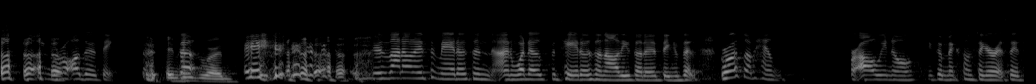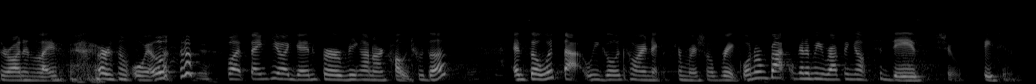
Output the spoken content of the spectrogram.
you can grow other things. In So- his words. There's not only tomatoes and, and what else, potatoes and all these other things. That grow some hemp. For all we know, you can make some cigarettes later on in life or some oil. but thank you again for being on our couch with us. And so with that, we go to our next commercial break. When we're back, we're going to be wrapping up today's show. Stay tuned.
